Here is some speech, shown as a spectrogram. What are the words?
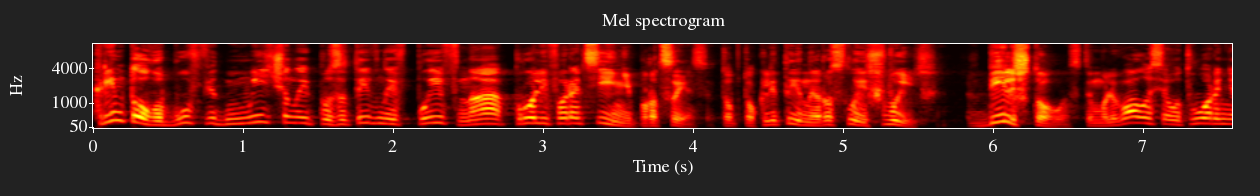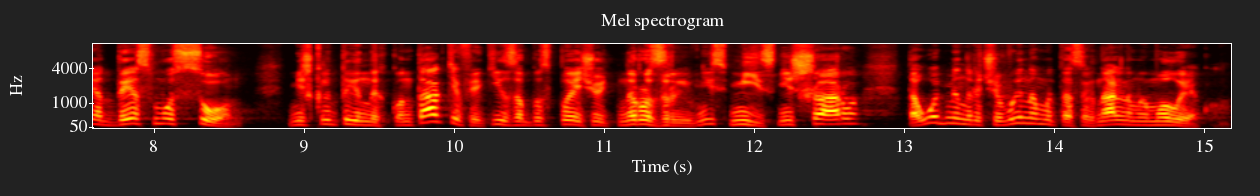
Крім того, був відмічений позитивний вплив на проліфераційні процеси, тобто клітини росли швидше. Більш того, стимулювалося утворення десмосом міжклітинних контактів, які забезпечують нерозривність, міцність шару та обмін речовинами та сигнальними молекулами.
